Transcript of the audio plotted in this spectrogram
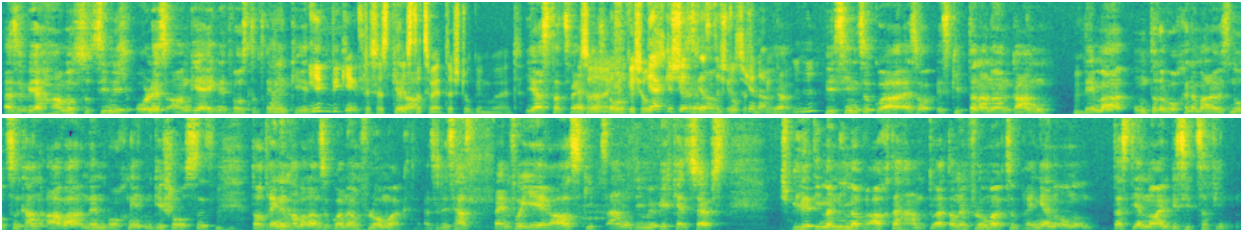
Also wir haben uns so ziemlich alles angeeignet, was da drinnen geht. Irgendwie geht Das heißt, Genau. erster, zweiter Stock in Wahrheit. Erster, zweiter Also Stock. Erdgeschoss. Erdgeschoss, Genau. erster Stock, genau. Ja, bis hin sogar, also es gibt dann auch noch einen Gang, den man unter der Woche normalerweise nutzen kann, aber an den Wochenenden geschlossen ist. Da drinnen haben wir dann sogar noch einen Flohmarkt. Also das heißt, beim Foyer raus gibt es auch noch die Möglichkeit, selbst Spiele, die man nicht mehr braucht daheim, dort an den Flohmarkt zu bringen und, und dass die einen neuen Besitzer finden.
